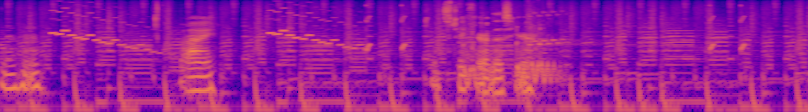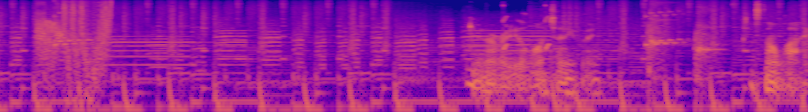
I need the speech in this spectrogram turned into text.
Mm-hmm. Bye. Let's take care of this here. You're not ready to launch anything. Let's not lie.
